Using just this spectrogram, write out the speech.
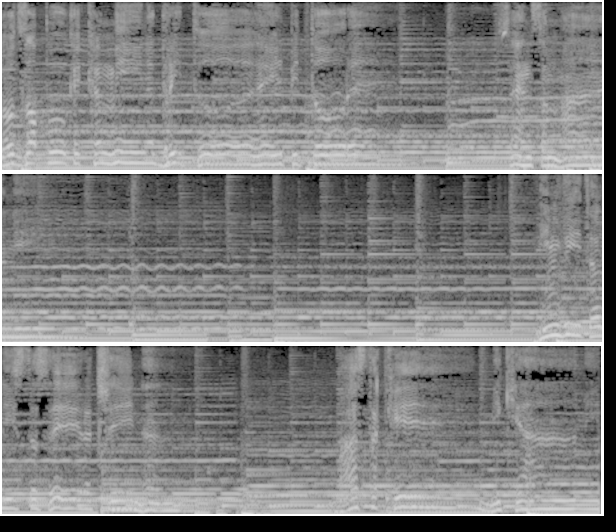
Lo zoppo che cammina dritto e il pittore senza mani. Invitali stasera a cena, basta che mi chiami.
